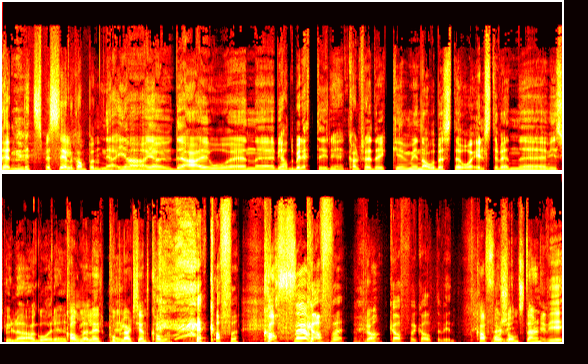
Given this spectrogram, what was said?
den litt spesielle kampen? Ja, ja, ja, det er jo en eh, Vi hadde billetter. Carl Fredrik, min aller beste og eldste venn, eh, vi skulle av gårde. Kalle, eller? Populært kjent Kalle. Kaffe. Kaffe! Kaffe! Bra. Kaffe kalte vi den. Kaffe og Sjonsstern. Vi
